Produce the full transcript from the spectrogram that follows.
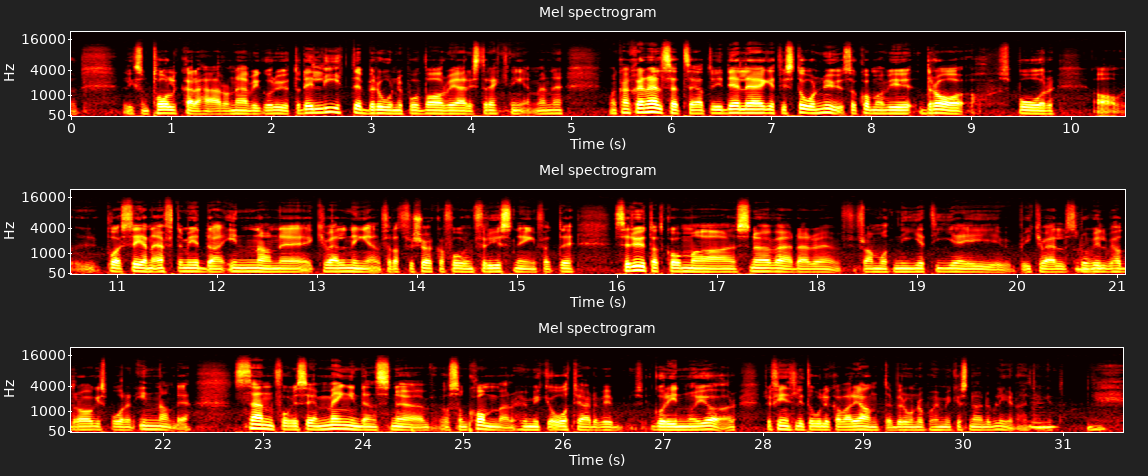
liksom tolka det här och när vi går ut. Och det är lite beroende på var vi är i sträckningen men eh, man kan generellt sett säga att i det läget vi står nu så kommer vi dra spår ja, på sen eftermiddag innan eh, kvällningen för att försöka få en frysning för att det ser ut att komma snöväder eh, framåt 9-10 i, ikväll så då vill vi ha dragit spåren innan det. Sen får vi se mängden snö som kommer, hur mycket åtgärder vi går in och gör. Det finns lite olika varianter beroende på hur mycket snö det blir då, helt enkelt.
